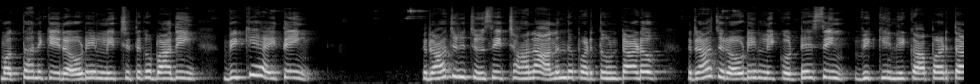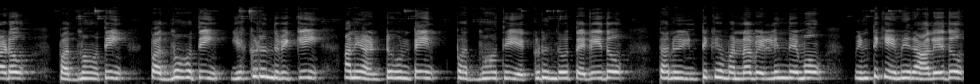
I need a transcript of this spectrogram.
మొత్తానికి రౌడీల్ని చితకబాది విక్కీ అయితే రాజుని చూసి చాలా ఆనందపడుతూ ఉంటాడు. రాజు రౌడీల్ని కొట్టేసి విక్కీని కాపాడతాడు. పద్మావతి పద్మావతి ఎక్కడుంది విక్కీ? అని అంటూ ఉంటే పద్మావతి ఎక్కడుందో తెలీదు. తను ఇంటికేమన్నా వెళ్ళిందేమో ఇంటికి ఏమీ రాలేదు.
